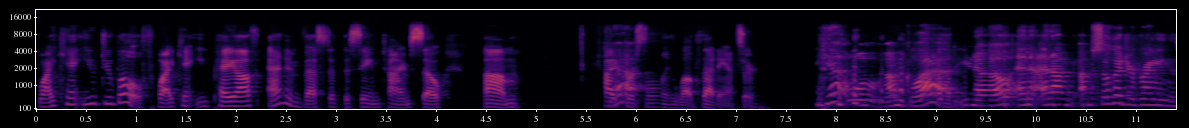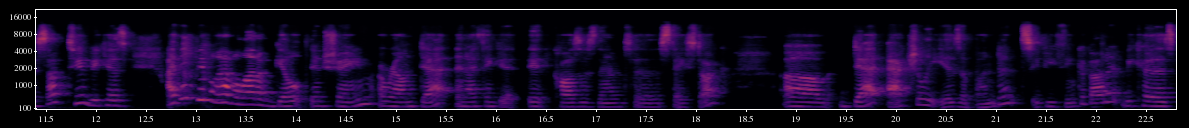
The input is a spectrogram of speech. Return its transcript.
Why can't you do both? Why can't you pay off and invest at the same time? So, um, yeah. I personally love that answer. yeah, well, I'm glad, you know, and and I'm I'm so glad you're bringing this up too because I think people have a lot of guilt and shame around debt, and I think it it causes them to stay stuck. Um, debt actually is abundance if you think about it, because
